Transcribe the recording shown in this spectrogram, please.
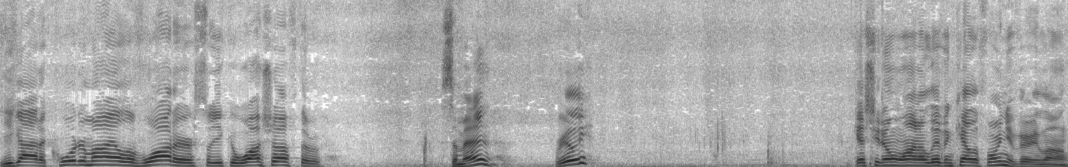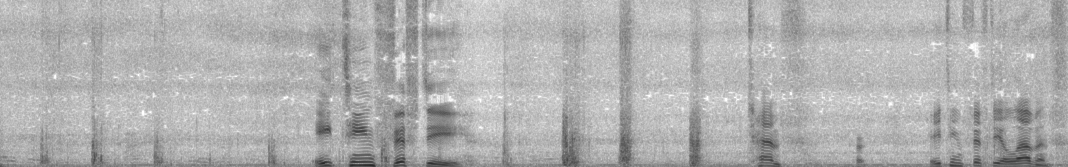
You got a quarter mile of water so you can wash off the cement? Really? Guess you don't want to live in California very long. 1850. 10th. 1850 11th.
